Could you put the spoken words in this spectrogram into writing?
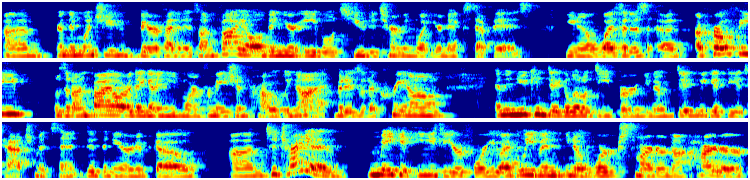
Um, and then once you verify that it's on file, then you're able to determine what your next step is. You know, was it a, a, a pro fee? Was it on file? Are they going to need more information? Probably not. But is it a creon? And then you can dig a little deeper. You know, did we get the attachment sent? Did the narrative go? Um, to try to make it easier for you. I believe in, you know, work smarter, not harder.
